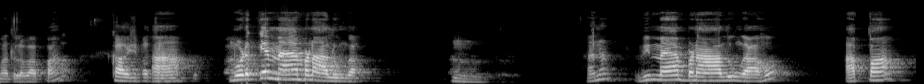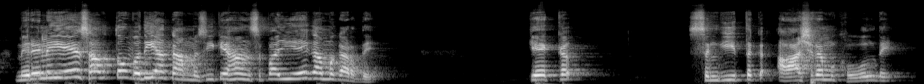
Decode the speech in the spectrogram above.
ਮਤਲਬ ਆਪਾਂ। ਕਾਗਜ਼ ਪੱਤਰ। ਹਾਂ ਮੁੜ ਕੇ ਮੈਂ ਬਣਾ ਲੂੰਗਾ। ਹੂੰ। ਹਨਾ? ਵੀ ਮੈਂ ਬਣਾ ਲੂੰਗਾ ਉਹ ਆਪਾਂ ਮੇਰੇ ਲਈ ਇਹ ਸਭ ਤੋਂ ਵਧੀਆ ਕੰਮ ਸੀ ਕਿ ਹੰਸ ਭਾਜੀ ਇਹ ਕੰਮ ਕਰਦੇ ਕਿ ਇੱਕ ਸੰਗੀਤਕ ਆਸ਼ਰਮ ਖੋਲਦੇ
